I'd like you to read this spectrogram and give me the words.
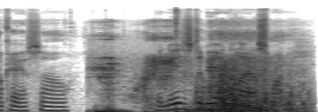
Okay, so it needs to be on the last one.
